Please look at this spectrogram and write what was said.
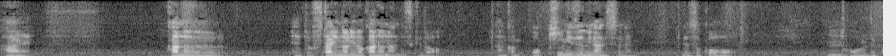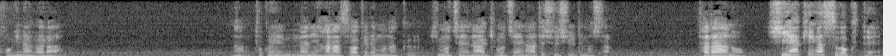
はい、カヌーえっ、と、二人乗りのカヌーなんですけど、なんか、大きい湖なんですよね。で、そこを、うん、オールで漕ぎながら、な特に何話すわけでもなく、気持ちええな、気持ちええなって終始言ってました。ただ、あの、日焼けがすごくて、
